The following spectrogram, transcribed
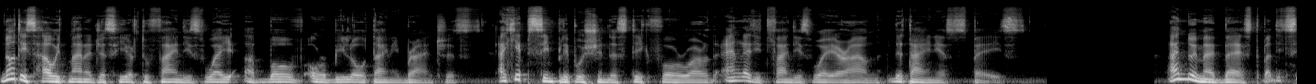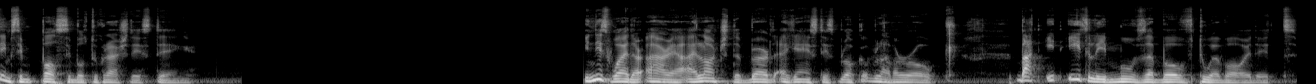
Notice how it manages here to find its way above or below tiny branches. I keep simply pushing the stick forward and let it find its way around the tiniest space. I'm doing my best, but it seems impossible to crush this thing. In this wider area I launch the bird against this block of lava rock, but it easily moves above to avoid it.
